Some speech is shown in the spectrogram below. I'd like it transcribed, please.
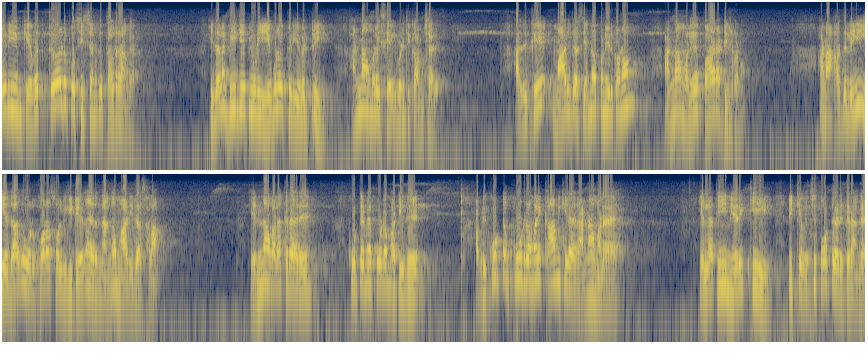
ஏடிஎம்கேவை தேர்டு பொசிஷனுக்கு தள்ளுறாங்க. இதெல்லாம் பிஜேபியுடைய எவ்வளோ பெரிய வெற்றி அண்ணாமலை செயல்படுத்தி காமிச்சாரு. அதுக்கு மாரிதாஸ் என்ன பண்ணியிருக்கணும் அண்ணாமலையை பாராட்டியிருக்கணும். ஆனால் அதுலேயும் ஏதாவது ஒரு குறை சொல்லிக்கிட்டே தான் இருந்தாங்க மாரிதாஸ்லாம் என்ன வளர்க்குறாரு? கூட்டமே கூட மாட்டேது. அப்படி கூட்டம் கூடுற மாதிரி காமிக்கிறாரு அண்ணாமலை. எல்லாத்தையும் நெருக்கி நிற்க வச்சு ஃபோட்டோ எடுக்கிறாங்க.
